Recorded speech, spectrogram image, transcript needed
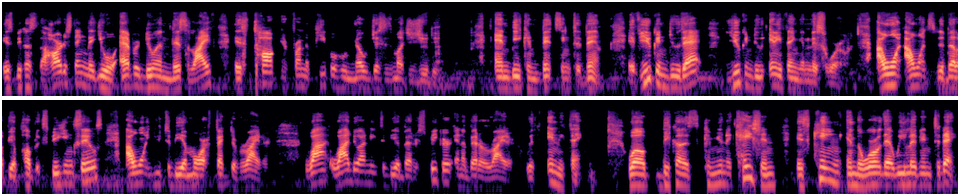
is because the hardest thing that you will ever do in this life is talk in front of people who know just as much as you do and be convincing to them. If you can do that, you can do anything in this world. I want I want to develop your public speaking skills. I want you to be a more effective writer. Why why do I need to be a better speaker and a better writer with anything? Well, because communication is king in the world that we live in today.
